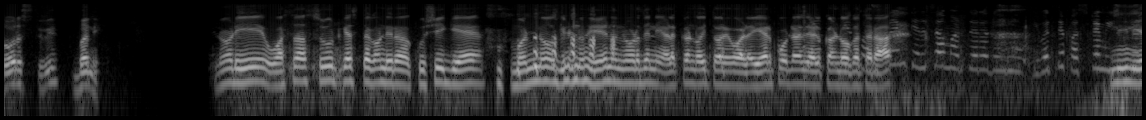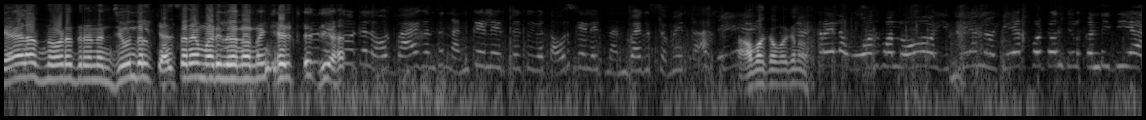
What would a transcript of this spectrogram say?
ತೋರಿಸ್ತೀವಿ. ಬನ್ನಿ. ನೋಡಿ ಹೊಸ ಸೂಟ್ ಕೇಸ್ ತಗೊಂಡಿರೋ ಖುಷಿಗೆ ಮಣ್ಣು ಗಿಣ್ಣು ಏನು ನೋಡ್ದೇನೆ ಎಳ್ಕೊಂಡು ಹೋಯ್ತವ್ರೆ ಒಳ್ಳೆ ಏರ್ಪೋರ್ಟ್ ಅಲ್ಲಿ ಎಳ್ಕೊಂಡು ಹೋಗೋ ತರ. ಕೆಲಸ ಮಾಡ್ತಾ ಇರೋದು ಇವ್ರು. ಇವತ್ತೇ ಫಸ್ಟ್ ಟೈಮ್ ನೀನ್ ಹೇಳೋದ್ ನೋಡಿದ್ರೆ ನನ್ ಜೀವನದಲ್ಲಿ ಕೆಲ್ಸನೇ ಮಾಡಿಲ್ಲ ನಂಗೆ ಹೇಳ್ತಾ ಇದೀಯ ಅವ್ರ ಬ್ಯಾಗ್ ಅಂತ ನನ್ ಕೈಲೇ ಇರ್ತಿತ್ತು ಇವತ್ತು ಅವ್ರ ಕೈಲೇ ಇತ್ತು ನನ್ ಬ್ಯಾಗ್ ಸಮೇತ. ಅವಾಗ ಅವಾಗ ನಾವು ಚಕ್ರ ಎಲ್ಲ ಓದ್ವಲ್ಲೋ ಇದೇನು ಏರ್ಪೋರ್ಟ್ ಅಂತ ತಿಳ್ಕೊಂಡಿದೀಯಾ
